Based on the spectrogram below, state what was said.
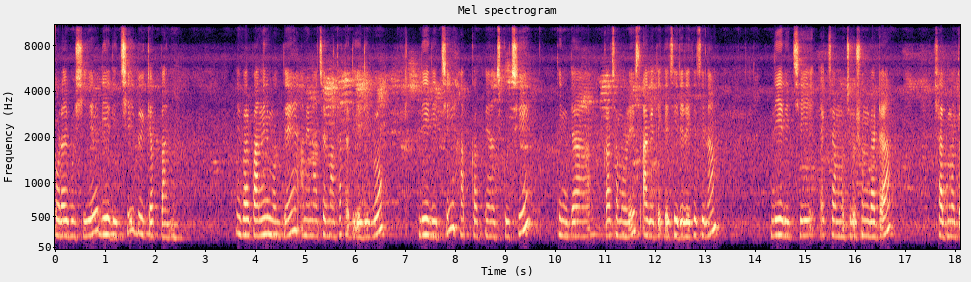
কড়াই বসিয়ে দিয়ে দিচ্ছি দুই কাপ পানি। এবার পানির মধ্যে আমি মাছের মাথাটা দিয়ে দিব। দিয়ে দিচ্ছি হাফ কাপ পেঁয়াজ কুচি। তিনটা কাঁচামরিচ আগে থেকে ছিঁড়ে রেখেছিলাম। দিয়ে দিচ্ছি এক চামচ রসুন বাটা, স্বাদ মতো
